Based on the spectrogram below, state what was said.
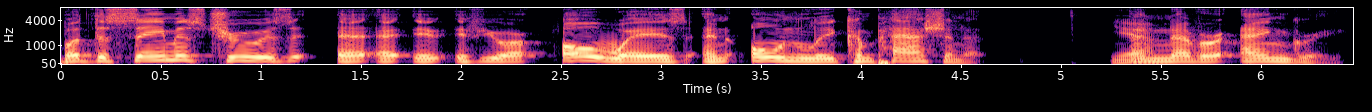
But the same is true as uh, uh, if you are always and only compassionate Yeah. and never angry.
